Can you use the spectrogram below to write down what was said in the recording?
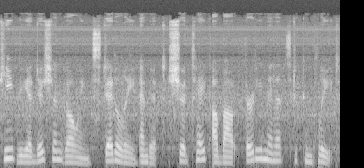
Keep the addition going steadily and it should take about 30 minutes to complete.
